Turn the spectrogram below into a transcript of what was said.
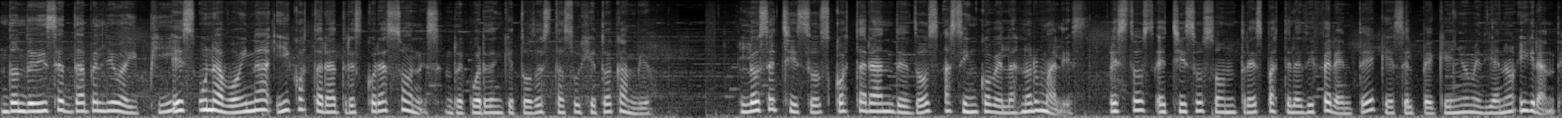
Donde dice WIP es una boina y costará tres corazones. Recuerden que todo está sujeto a cambio. Los hechizos costarán de 2 a 5 velas normales. Estos hechizos son tres pasteles diferentes, que es el pequeño, mediano y grande.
